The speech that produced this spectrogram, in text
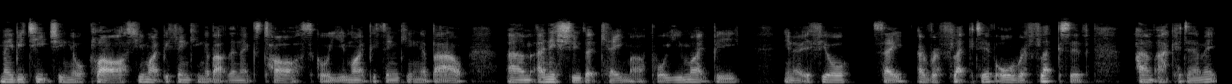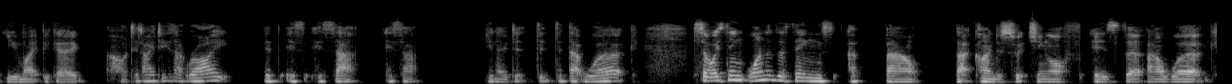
maybe teaching your class, you might be thinking about the next task, or you might be thinking about um, an issue that came up, or you might be, you know, if you're, say, a reflective or reflexive um, academic, you might be going, "Oh, did I do that right? Did, is is that is that, you know, did, did did that work?" So I think one of the things about that kind of switching off is that our work,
